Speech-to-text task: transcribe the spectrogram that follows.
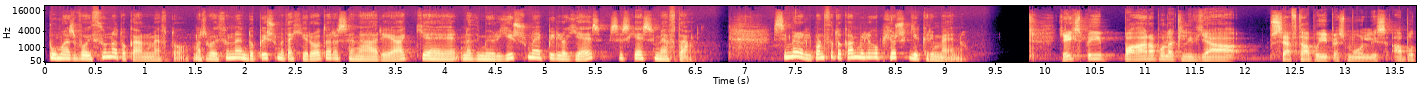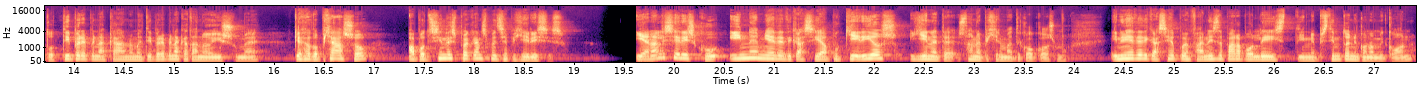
που μας βοηθούν να το κάνουμε αυτό. Μας βοηθούν να εντοπίσουμε τα χειρότερα σενάρια και να δημιουργήσουμε επιλογές σε σχέση με αυτά. Σήμερα λοιπόν θα το κάνουμε λίγο πιο συγκεκριμένο. Και έχεις πει πάρα πολλά κλειδιά σε αυτά που είπες μόλις, από το τι πρέπει να κάνουμε, τι πρέπει να κατανοήσουμε, και θα το πιάσω από τη σύνδεση που έκανες με τις επιχειρήσεις. Η ανάλυση ρίσκου είναι μια διαδικασία που κυρίως γίνεται στον επιχειρηματικό κόσμο. Είναι μια διαδικασία που εμφανίζεται πάρα πολύ στην επιστήμη των οικονομικών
